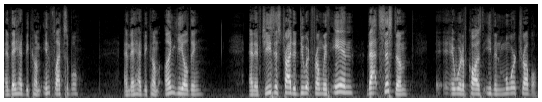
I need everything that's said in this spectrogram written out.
And they had become inflexible, and they had become unyielding. And if Jesus tried to do it from within that system, it would have caused even more trouble.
